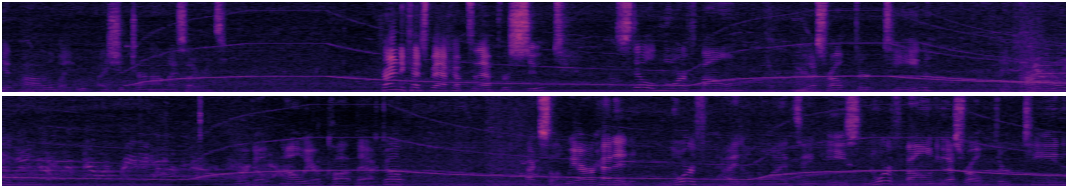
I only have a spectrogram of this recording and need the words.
Get out of the way. I should turn on my sirens. Trying to catch back up to that pursuit. Still northbound, US Route 13. Get out of the way, man. There we go. Now we are caught back up. Excellent. We are headed north. I don't know why I'm saying east. Northbound US Route 13.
